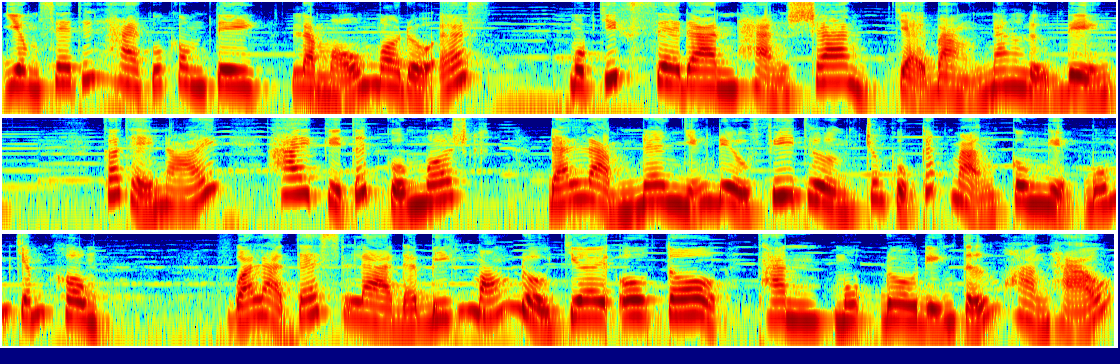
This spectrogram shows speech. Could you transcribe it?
Dòng xe thứ hai của công ty là mẫu Model S, một chiếc sedan hạng sang chạy bằng năng lượng điện. Có thể nói, hai kỳ tích của Musk đã làm nên những điều phi thường trong cuộc cách mạng công nghiệp 4.0. Quả là Tesla đã biến món đồ chơi ô tô thành một đồ điện tử hoàn hảo.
